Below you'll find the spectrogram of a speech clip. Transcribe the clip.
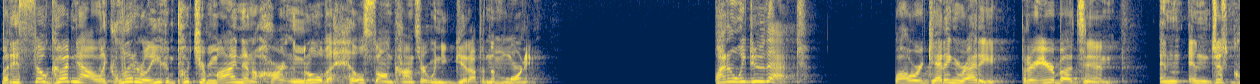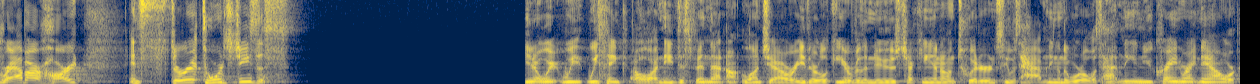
but it's so good now. Like literally, you can put your mind and a heart in the middle of a Hillsong concert when you get up in the morning. Why don't we do that? While we're getting ready, put our earbuds in and, and just grab our heart and stir it towards Jesus. You know, we, we, we think, oh, I need to spend that uh, lunch hour either looking over the news, checking in on Twitter and see what's happening in the world, what's happening in Ukraine right now, or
